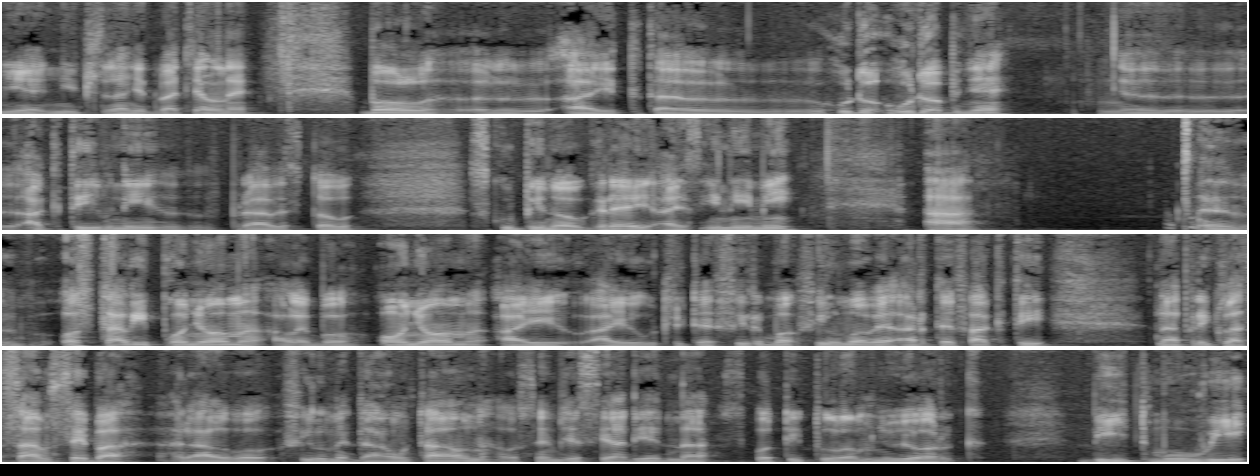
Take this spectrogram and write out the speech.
nie nič zanedbateľné. Bol uh, aj teda hudo, hudobne E, aktívny práve s tou skupinou Grey aj s inými a e, ostali po ňom alebo o ňom aj, aj určité firmo, filmové artefakty. Napríklad sám seba hral vo filme Downtown 81 s podtitulom New York Beat Movie,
